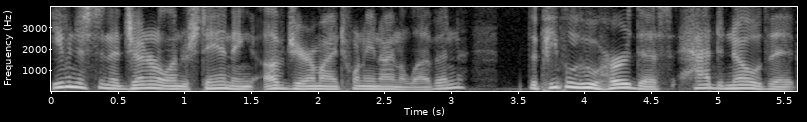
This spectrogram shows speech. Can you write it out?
even just in a general understanding of Jeremiah 29:11, the people who heard this had to know that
